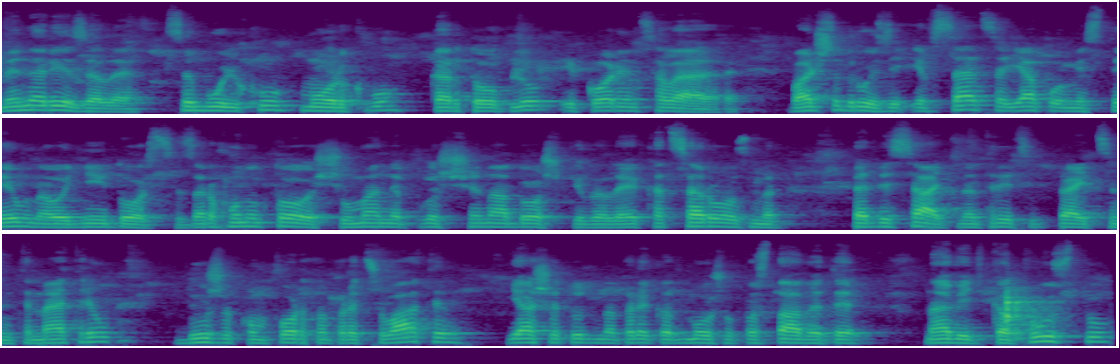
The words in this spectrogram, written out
Ми нарізали цибульку, моркву, картоплю і корінь селери. Бачите, друзі, і все це я помістив на одній дошці. За рахунок того, що у мене площина дошки велика, це розмір 50 на 35 см. Дуже комфортно працювати. Я ще тут, наприклад, можу поставити навіть капусту,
